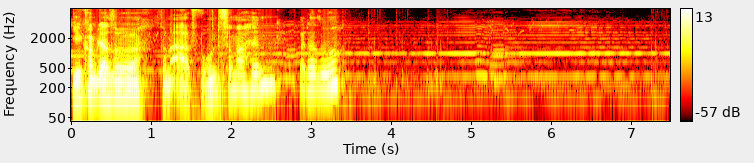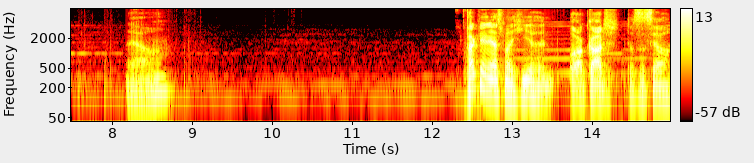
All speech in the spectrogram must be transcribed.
Hier kommt ja so, so eine Art Wohnzimmer hin, oder so. Pack den erstmal hier hin. Oh Gott, das ist ja...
